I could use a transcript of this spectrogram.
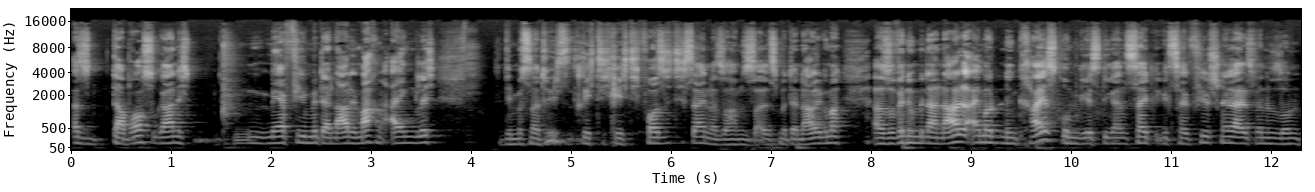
also da brauchst du gar nicht mehr viel mit der Nadel machen eigentlich. Die müssen natürlich richtig, richtig vorsichtig sein, also haben sie es alles mit der Nadel gemacht. Also wenn du mit einer Nadel einmal in den Kreis rumgehst die ganze Zeit, geht es halt viel schneller, als wenn du so ein,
